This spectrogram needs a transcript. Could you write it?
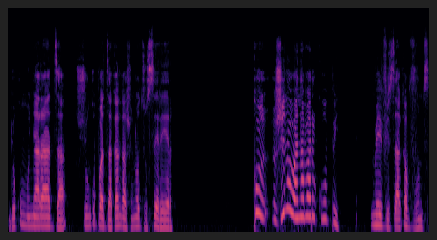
ndokumunyaradza shungu padzakanga zvinodzoserera ko zvino vana vari kupi? Mavis akabvunza.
